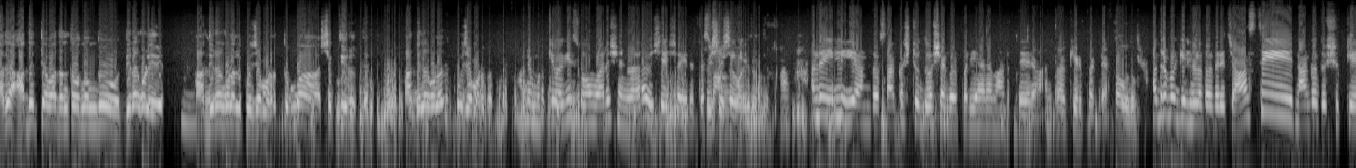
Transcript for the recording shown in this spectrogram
ಅದೇ ಆದಿತ್ಯವಾದಂತ ಒಂದೊಂದು ದಿನಗಳಿವೆ ಆ ದಿನಗಳಲ್ಲಿ ಪೂಜೆ ಮಾಡೋದು ತುಂಬಾ ಶಕ್ತಿ ಇರುತ್ತೆ. ಆ ದಿನಗಳಲ್ಲಿ ಪೂಜೆ ಮಾಡ್ಬೇಕು ಅಂದ್ರೆ ಮುಖ್ಯವಾಗಿ ಸೋಮವಾರ ಶನಿವಾರ ವಿಶೇಷ ಇರುತ್ತೆ ಸ್ವಾಮಿಗೆ. ವಿಶೇಷವಾಗಿರುತ್ತೆ. ಹ. ಅಂದ್ರೆ ಇಲ್ಲಿ ಒಂದು ಸಾಕಷ್ಟು ದೋಷಗಳು ಪರಿಹಾರ ಮಾಡುತ್ತೆ ಅಂತ ಕೇಳ್ಪಟ್ಟೆ ಹೌದು ಅದ್ರ ಬಗ್ಗೆ ಹೇಳೋದಾದ್ರೆ ಜಾಸ್ತಿ ನಾಗದೋಷಕ್ಕೆ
